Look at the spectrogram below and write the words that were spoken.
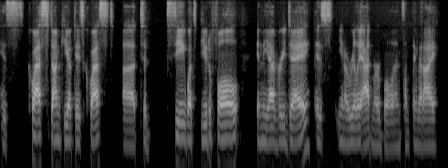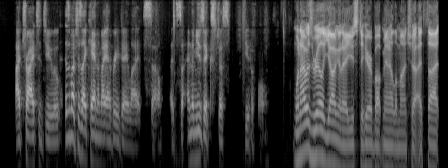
his quest, Don Quixote's quest uh, to see what's beautiful in the everyday is, you know, really admirable and something that I I try to do as much as I can in my everyday life. So it's and the music's just beautiful. When I was real young and I used to hear about Man of La Mancha, I thought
